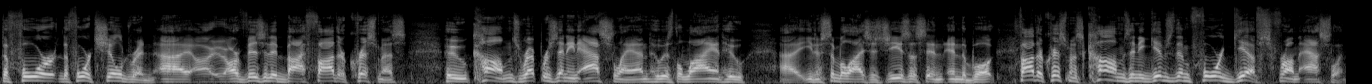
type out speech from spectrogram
the four the four children uh, are, are, visited by Father Christmas, who comes representing Aslan, who is the lion who uh, you know symbolizes Jesus in, in the book. Father Christmas comes and he gives them four gifts from Aslan.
